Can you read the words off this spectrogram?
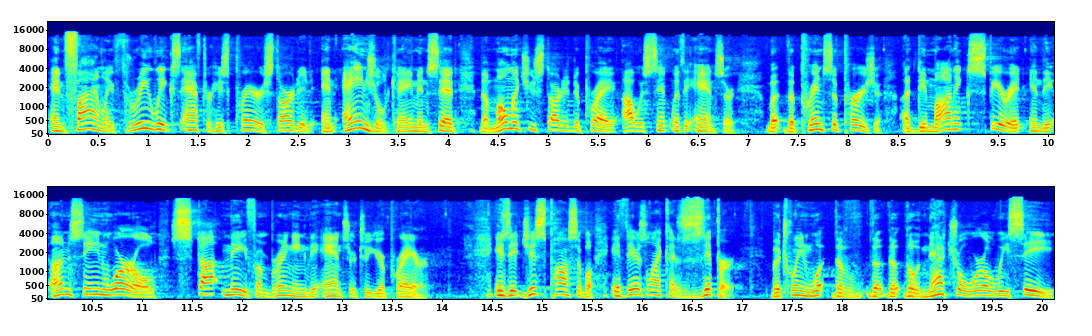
And finally, three weeks after his prayer started, an angel came and said, The moment you started to pray, I was sent with the answer. But the prince of Persia, a demonic spirit in the unseen world, stopped me from bringing the answer to your prayer. Is it just possible if there's like a zipper between what the, the, the, the natural world we see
